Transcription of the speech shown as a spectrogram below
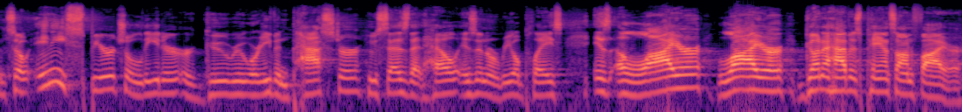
And so, any spiritual leader or guru or even pastor who says that hell isn't a real place is a liar, liar, gonna have his pants on fire.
